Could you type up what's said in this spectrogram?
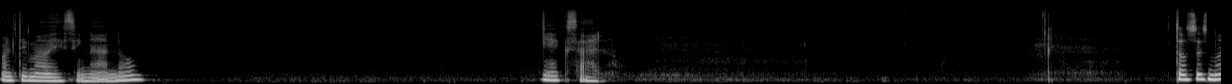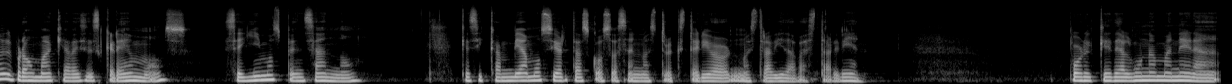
Última vez, inhalo. Y exhalo. Entonces no es broma que a veces creemos, seguimos pensando que si cambiamos ciertas cosas en nuestro exterior, nuestra vida va a estar bien. Porque de alguna manera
